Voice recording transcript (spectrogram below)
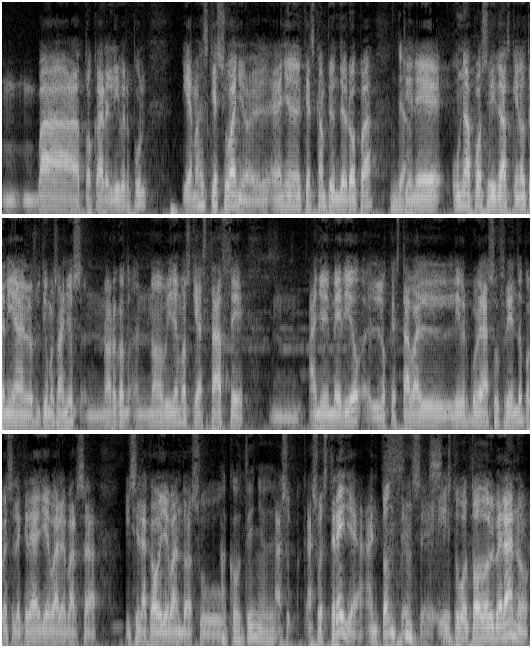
va a tocar el Liverpool y además es que es su año, el, el año en el que es campeón de Europa, Ya. tiene una posibilidad que no tenía en los últimos años. No, no olvidemos que hasta hace mm, año y medio lo que estaba el Liverpool era sufriendo porque se le quería llevar el Barça y se le acabó llevando a su, A Coutinho, a su, a su estrella entonces. eh, Y estuvo todo el verano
